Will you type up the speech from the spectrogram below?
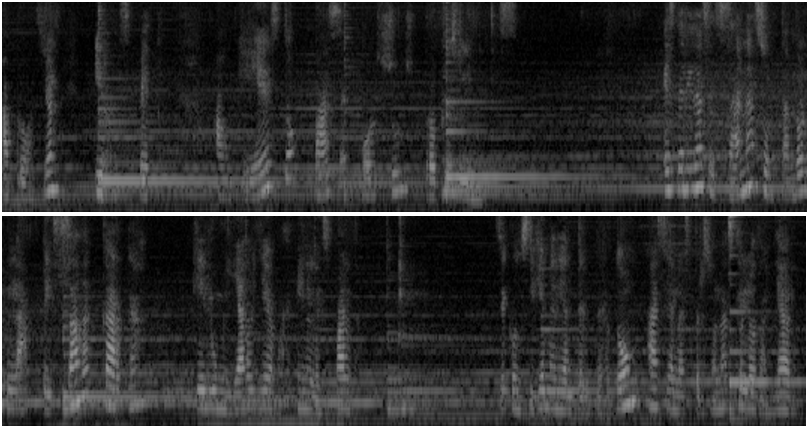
aprobación y respeto, aunque esto pase por sus propios límites. Esta herida se sana soltando la pesada carga que el humillado lleva en la espalda. Se consigue mediante el perdón hacia las personas que lo dañaron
